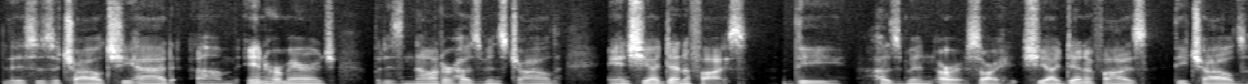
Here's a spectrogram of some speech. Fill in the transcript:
this is a child she had um, in her marriage, but is not her husband's child. And she identifies the husband, or sorry, she identifies the child's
